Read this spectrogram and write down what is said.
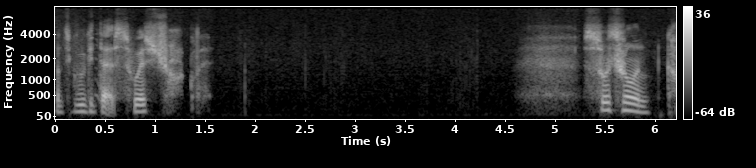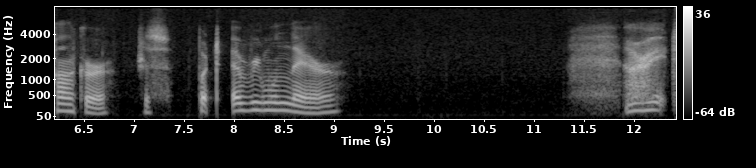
Let's go get that Swiss chocolate. Switzerland, conquer. Just put everyone there. Alright.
